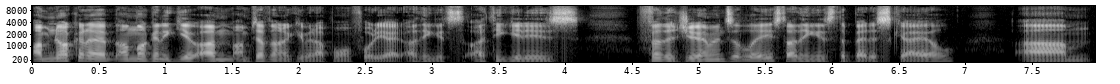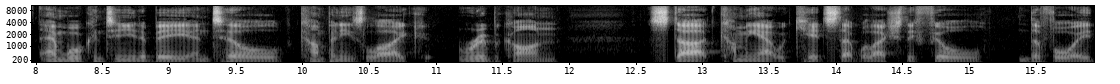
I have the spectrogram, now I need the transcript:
I'm not gonna I'm not gonna give I'm I'm definitely not giving up on 148. I think it's I think it is for the Germans at least. I think it's the better scale, um, and will continue to be until companies like Rubicon start coming out with kits that will actually fill the void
